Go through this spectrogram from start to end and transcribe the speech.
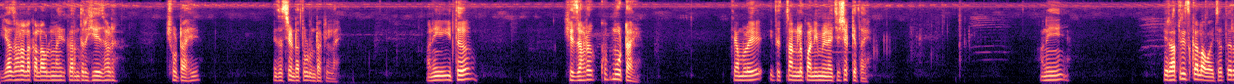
या झाडाला का लावलं नाही? कारण तर हे झाड छोटं आहे. याचा शेंडा तोडून टाकलेला आहे. आणि इथं हे झाडं खूप मोठं आहे. त्यामुळे इथं चांगलं पाणी मिळण्याची शक्यता आहे. आणि हे रात्रीच का लावायचं? तर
